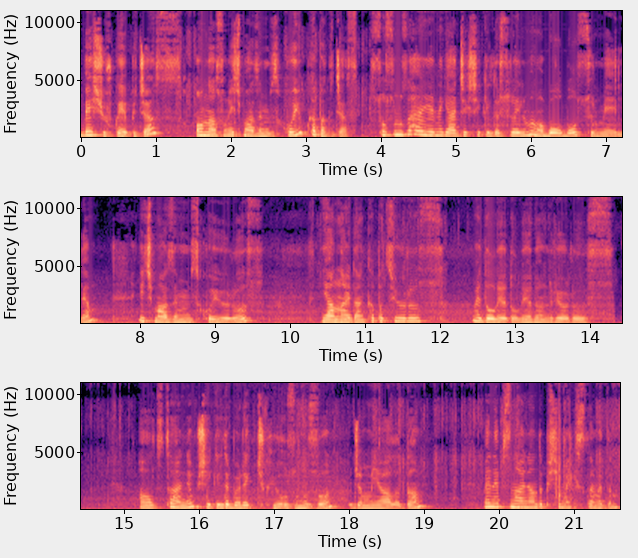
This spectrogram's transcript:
5 yufka yapacağız. Ondan sonra iç malzememizi koyup kapatacağız. Sosumuzu her yerine gelecek şekilde sürelim ama bol bol sürmeyelim. İç malzememizi koyuyoruz. Yanlardan kapatıyoruz ve doluya doluya döndürüyoruz. 6 tane bu şekilde börek çıkıyor uzun uzun. Borcamı yağladım. Ben hepsini aynı anda pişirmek istemedim.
